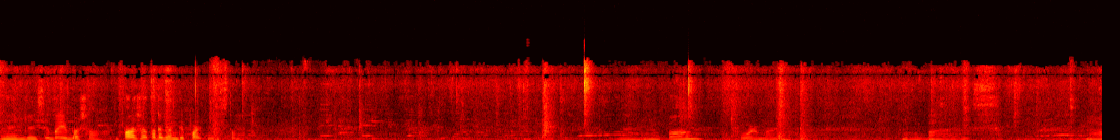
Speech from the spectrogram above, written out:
Ayan guys, iba-iba siya. Para siya talagang department store. Ayan, mga pang formal. Mga bags. Mga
